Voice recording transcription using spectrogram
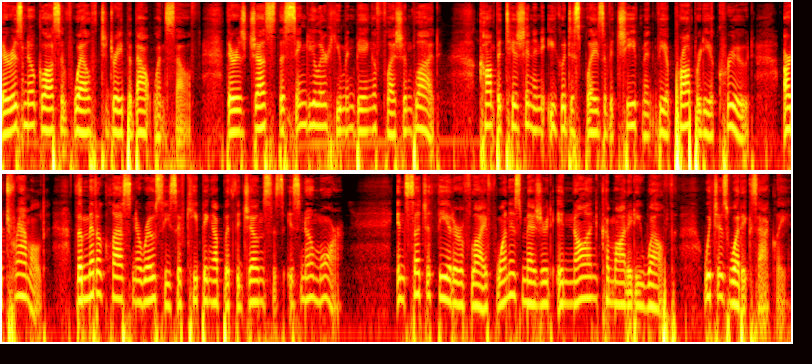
There is no gloss of wealth to drape about oneself. There is just the singular human being of flesh and blood. Competition and ego displays of achievement via property accrued are trammeled. The middle class neuroses of keeping up with the Joneses is no more. In such a theater of life, one is measured in non commodity wealth, which is what exactly?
